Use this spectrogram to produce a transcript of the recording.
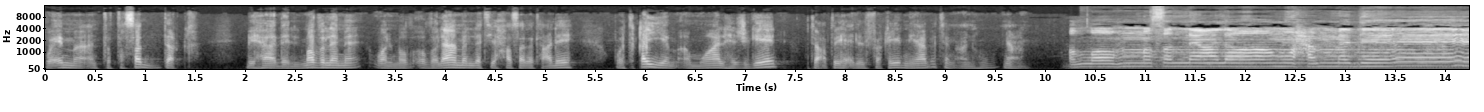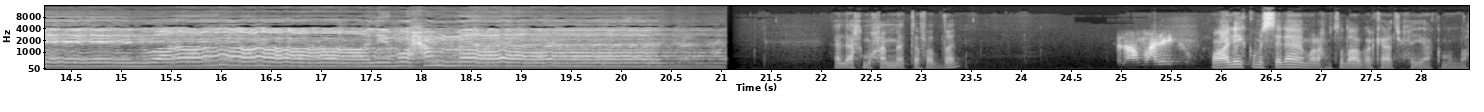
وإما أن تتصدق بهذه المظلمة والظلامة التي حصلت عليه وتقيم أموالها شقيد وتعطيها إلى الفقير نيابة عنه. نعم. اللهم صل على محمد وآل محمد. الأخ محمد تفضل. السلام عليكم. وعليكم السلام ورحمة الله وبركاته. حياكم الله.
